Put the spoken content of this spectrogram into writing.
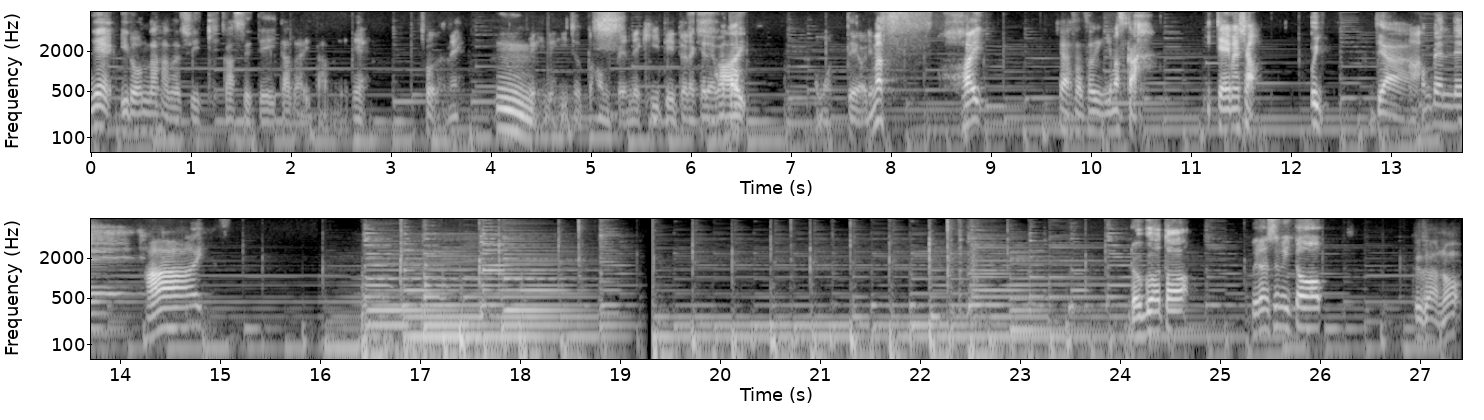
ねいろんな話聞かせていただいたんでねそうだね、うん。ぜひぜひちょっと本編で聞いていただければはい。と思っております。はい。じゃあ早速いきますか。行っちゃいましょじゃああ本編でうはーい。ログオとブラスミと。久我の。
